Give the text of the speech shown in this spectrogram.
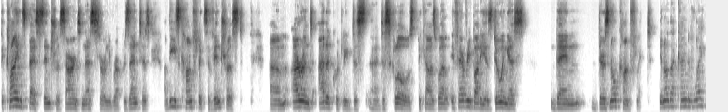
the client's best interests aren't necessarily represented. And these conflicts of interest um, aren't adequately dis, uh, disclosed because, well, if everybody is doing it, then there's no conflict. You know, that kind of way?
